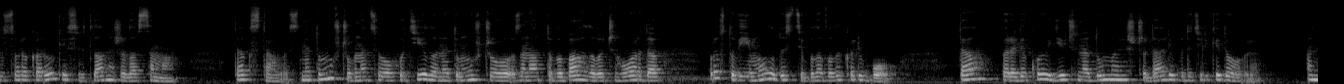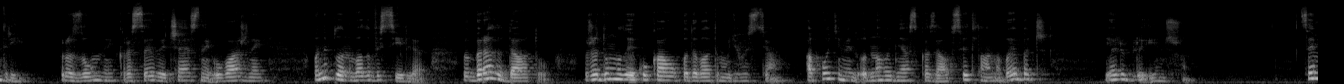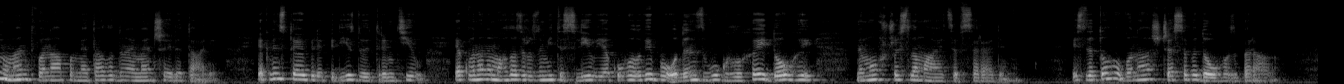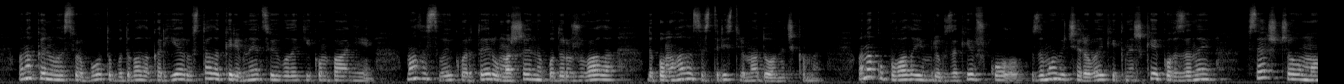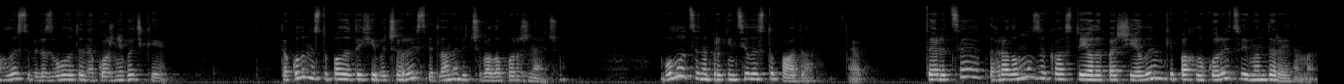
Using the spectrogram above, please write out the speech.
До 40 років Світлана жила сама. Так сталося. Не тому, що вона цього хотіла, не тому, що занадто вибаглива чи горда. Просто в її молодості була велика любов, та, перед якою дівчина думає, що далі буде тільки добре. Андрій розумний, красивий, чесний, уважний. Вони планували весілля, вибирали дату, вже думали, яку каву подаватимуть гостям. А потім він одного дня сказав: Світлана, вибач, я люблю іншу. Цей момент вона пам'ятала до найменшої деталі. Як він стояв біля під'їзду і тремтів, як вона не могла зрозуміти слів, як у голові був один звук глухий, довгий, немов щось ламається всередині. Після того вона ще себе довго збирала. Вона кинулась в роботу, будувала кар'єру, стала керівницею великій компанії, мала свою квартиру, машину, подорожувала, допомагала сестрі з трьома донечками. Вона купувала їм рюкзаки в школу, зимові черевики, книжки, ковзани, все, що могли собі дозволити не кожні батьки. Та коли наступали тихі вечори, Світлана відчувала порожнечу. Було це наприкінці листопада. Е, ТРЦ грала музика, стояли перші ялинки, пахло корицею і мандаринами.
